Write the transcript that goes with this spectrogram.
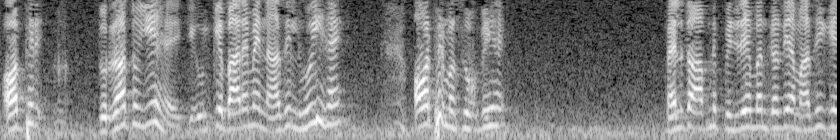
اور پھر درا تو یہ ہے کہ ان کے بارے میں نازل ہوئی ہے اور پھر منسوخ بھی ہے۔ پہلے تو آپ نے پنجرے بند کر دیا ماضی کے۔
